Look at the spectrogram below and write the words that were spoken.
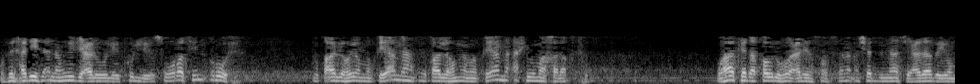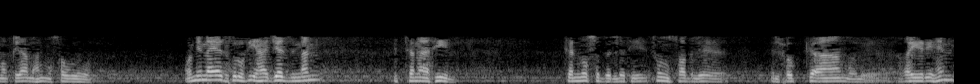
وفي الحديث أنه يجعل لكل صورة روح. يقال له يوم القيامة يقال لهم يوم القيامة أحيوا ما خلقته وهكذا قوله عليه الصلاة والسلام أشد الناس عذابا يوم القيامة المصورون. ومما يدخل فيها جزما التماثيل كالنصب التي تنصب للحكام ولغيرهم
